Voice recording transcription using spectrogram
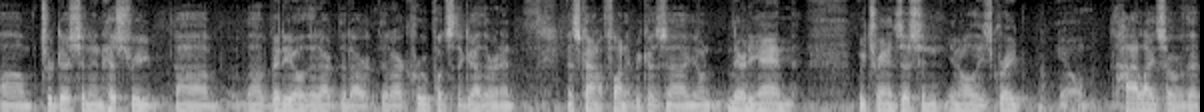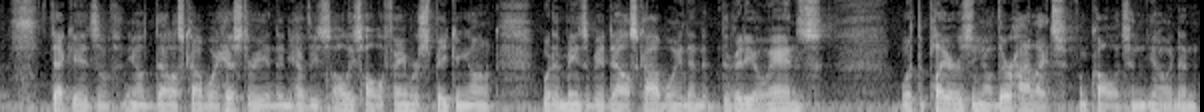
um, tradition and history uh, uh, video that our that our that our crew puts together, and it it's kind of funny because uh, you know near the end we transition you know all these great you know highlights over the decades of you know Dallas Cowboy history, and then you have these all these Hall of Famers speaking on what it means to be a Dallas Cowboy, and then the, the video ends with the players, you know, their highlights from college, and you know, and then,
